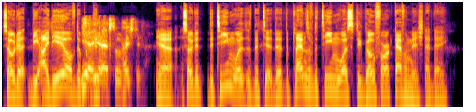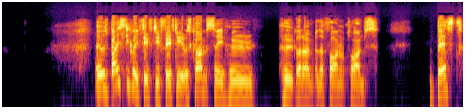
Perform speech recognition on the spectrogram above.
so the the idea of the Yeah, the- yeah. So HD. yeah. So the the team was the t- the the plans of the team was to go for Cavendish that day. It was basically 50-50. It was kind of see who who got over the final climbs best,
